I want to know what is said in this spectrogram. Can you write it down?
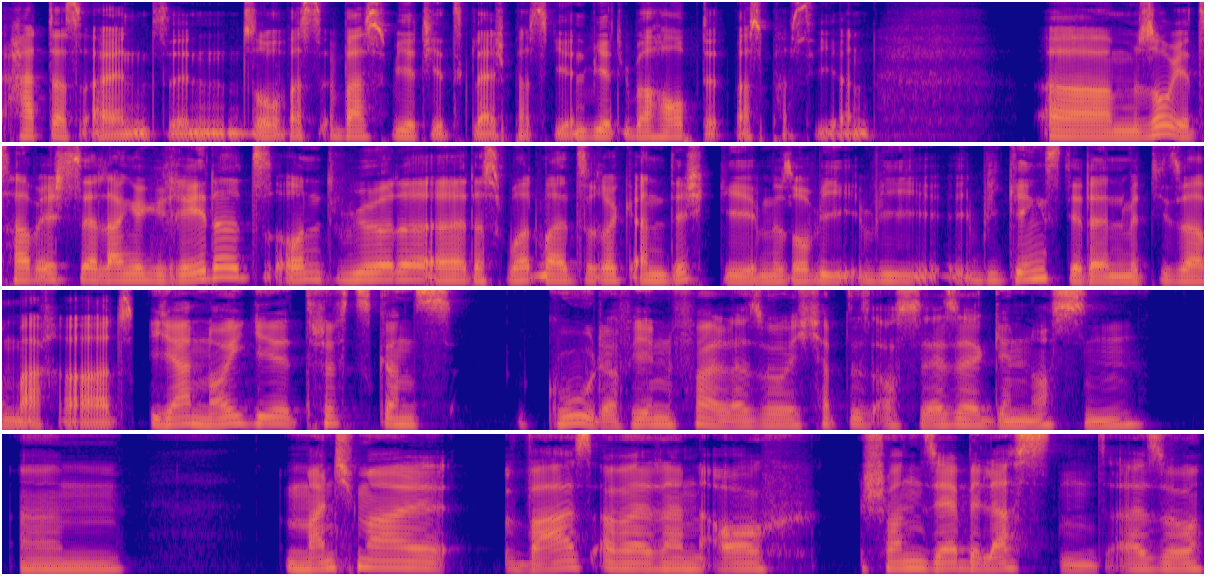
Hat das einen Sinn? So, was, was wird jetzt gleich passieren? Wird überhaupt etwas passieren? Ähm, so, jetzt habe ich sehr lange geredet und würde äh, das Wort mal zurück an dich geben. So, wie, wie, wie ging es dir denn mit dieser Machart? Ja, Neugier trifft es ganz gut, auf jeden Fall. Also ich habe das auch sehr, sehr genossen. Ähm, manchmal war es aber dann auch schon sehr belastend. Also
